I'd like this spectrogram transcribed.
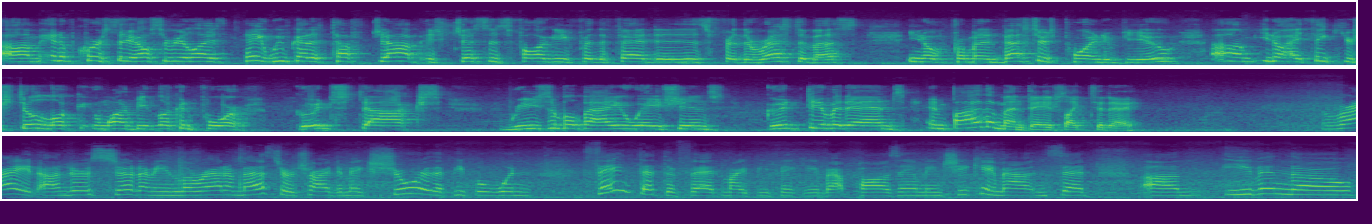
Um, and of course, they also realize, hey, we've got a tough job. It's just as foggy for the Fed as it is for the rest of us you know, from an investor's point of view, um, you know, I think you're still looking want to be looking for good stocks, reasonable valuations, good dividends, and buy them on days like today. Right, understood. I mean, Loretta Mester tried to make sure that people wouldn't think that the Fed might be thinking about pausing. I mean, she came out and said um, even though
